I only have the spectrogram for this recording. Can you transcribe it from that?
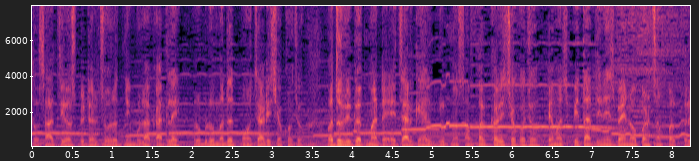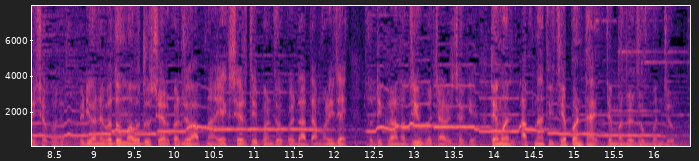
તો સાચી હોસ્પિટલ સુરતની મુલાકાત લઈ રૂબરૂ મદદ પહોંચાડી શકો છો. વધુ વિગત માટે એચઆર કે હેલ્પ ગ્રુપનો સંપર્ક કરી શકો છો, તેમજ પિતા દિનેશભાઈનો પણ સંપર્ક કરી શકો છો. વિડીયોને વધુમાં વધુ શેર કરજો. આપના એક શેરથી પણ જો કોઈ દાતા મળી જાય, તો દીકરાનો જીવ બચાવી શકે. તેમજ આપનાથી જે પણ થાય, તે મદદરૂપ બનજો.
